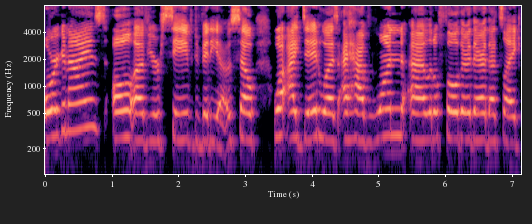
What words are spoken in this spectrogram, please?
organize all of your saved videos. So what I did was I have one uh, little folder there that's like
